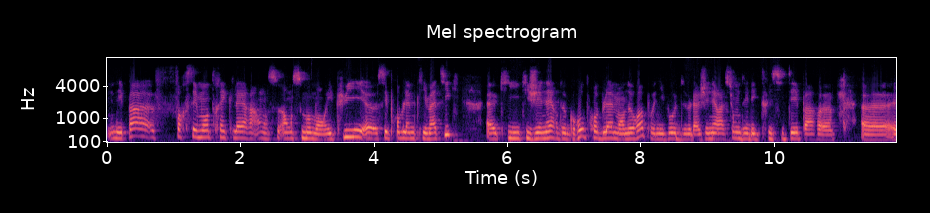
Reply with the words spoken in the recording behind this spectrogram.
n'est pas forcément très clair en ce, en ce moment. Et puis, euh, ces problèmes climatiques euh, qui, qui, génèrent de gros problèmes en Europe au niveau de la génération d'électricité par euh, euh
